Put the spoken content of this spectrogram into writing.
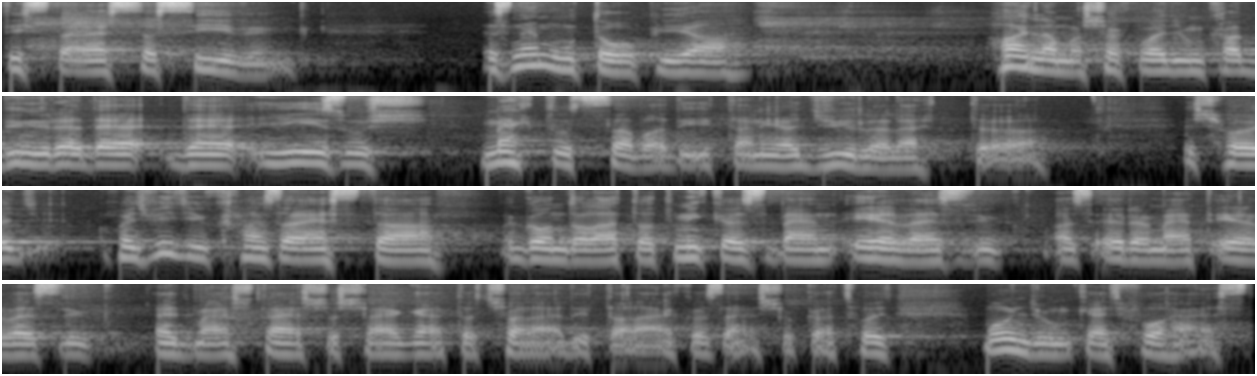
tiszta lesz a szívünk. Ez nem utópia, hajlamosak vagyunk a bűnre, de, de Jézus meg tud szabadítani a gyűlölettől. És hogy, hogy vigyük haza ezt a gondolatot, miközben élvezzük az örömet, élvezzük egymás társaságát, a családi találkozásokat, hogy mondjunk egy fohászt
